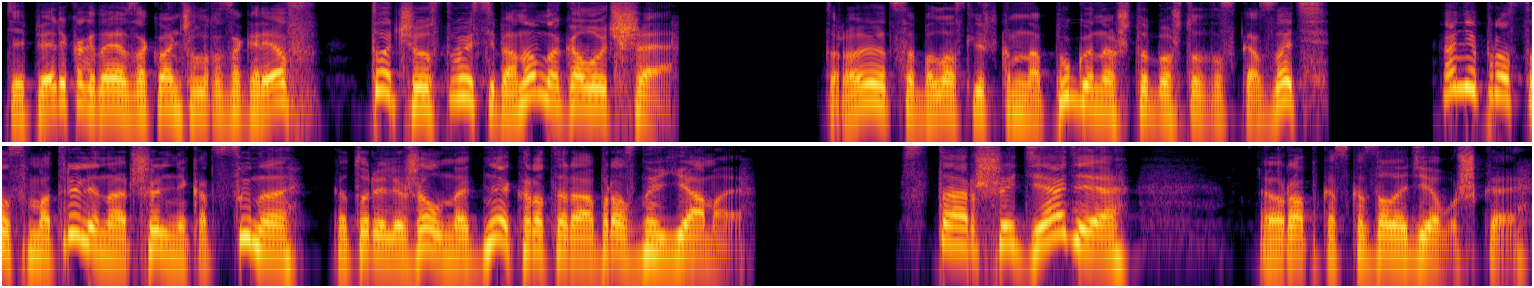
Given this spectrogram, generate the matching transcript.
Теперь, когда я закончил разогрев, то чувствую себя намного лучше». Троица была слишком напугана, чтобы что-то сказать, они просто смотрели на отшельника сына, который лежал на дне кратерообразной ямы. «Старший дядя?» — робко сказала девушка.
